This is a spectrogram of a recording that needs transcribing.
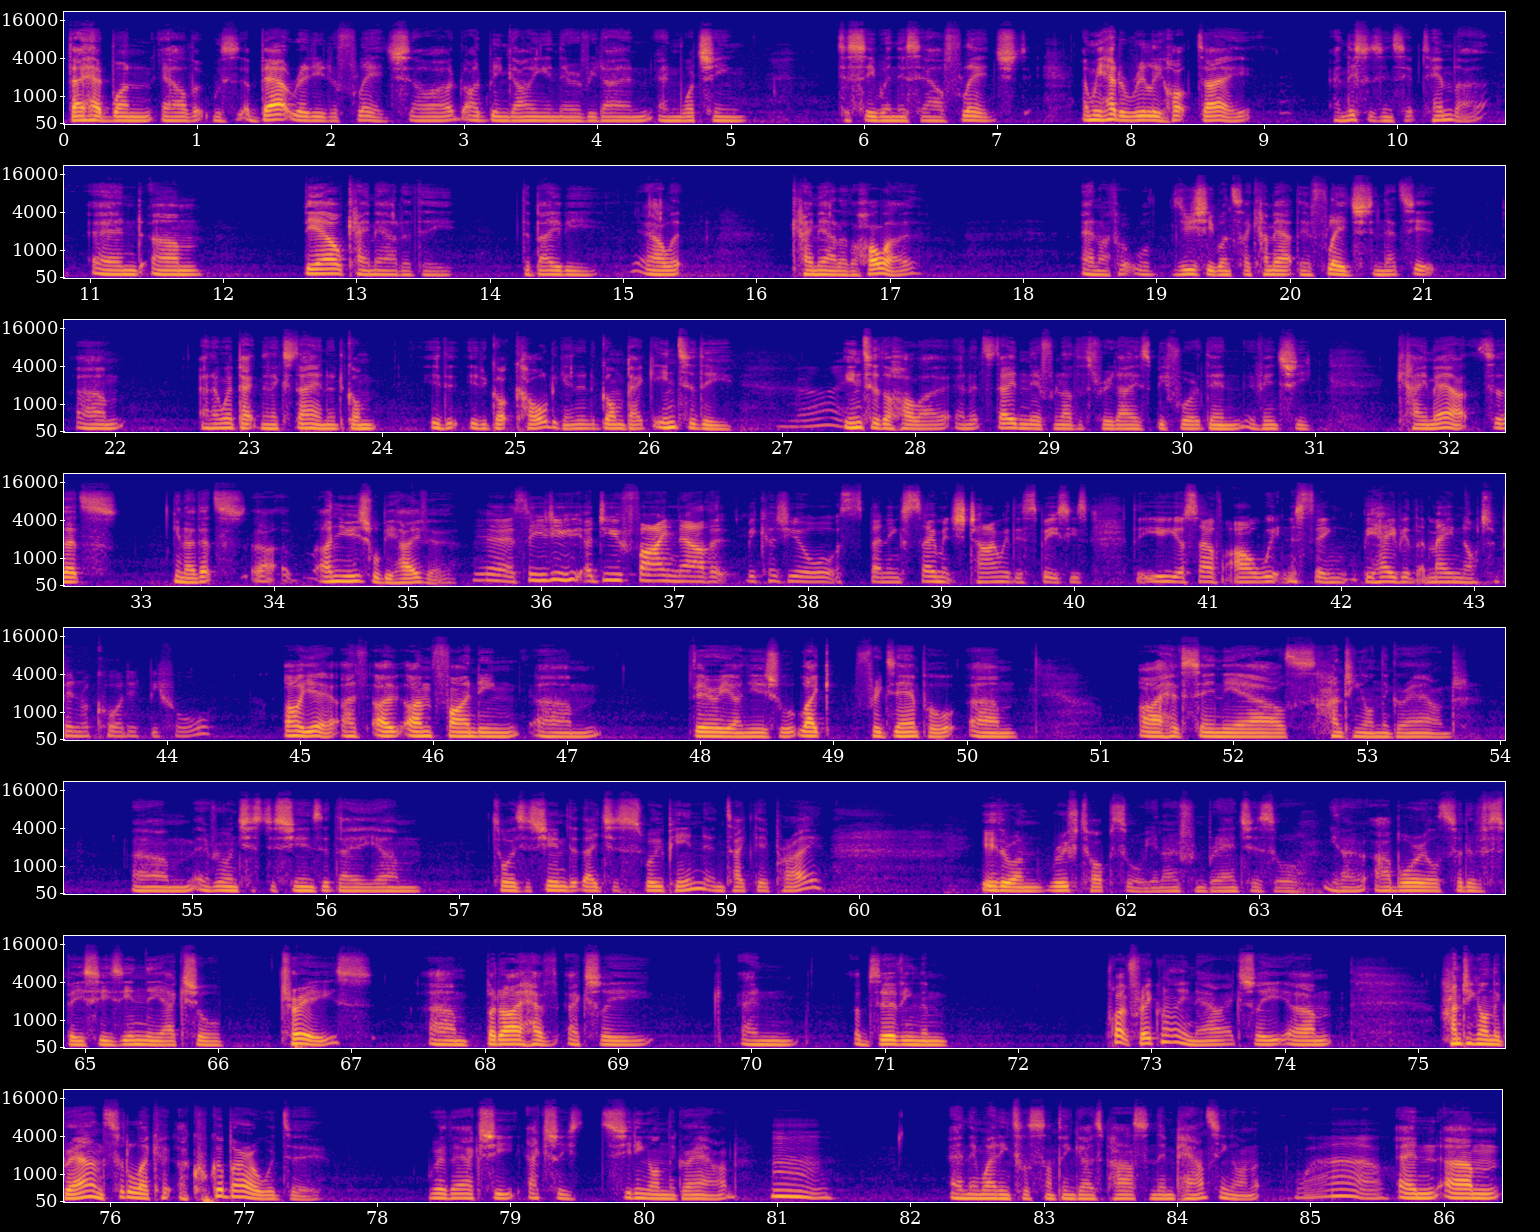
they had one owl that was about ready to fledge. So I'd, I'd been going in there every day and, and, watching to see when this owl fledged. And we had a really hot day, and this was in September, and um, the owl came out of the the baby owlet came out of the hollow and I thought, well, usually once they come out, they're fledged, and that's it. Um, and I went back the next day, and it had gone. It, it had got cold again, and it had gone back into the right. into the hollow, and it stayed in there for another three days before it then eventually came out. So that's you know that's uh, unusual behaviour. Yeah. So you do do you find now that because you're spending so much time with this species that you yourself are witnessing behaviour that may not have been recorded before? Oh yeah, I, am finding um, very unusual. Like, for example, um, I have seen the owls hunting on the ground. Um, everyone just assumes that they, um, it's always assumed that they just swoop in and take their prey, either on rooftops or, you know, from branches or, you know, arboreal sort of species in the actual trees. Um, but I have actually, and observing them quite frequently now, actually, um, hunting on the ground, sort of like a, a kookaburra would do where they're actually actually sitting on the ground mm. and then waiting till something goes past and then pouncing on it. Wow. And um,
